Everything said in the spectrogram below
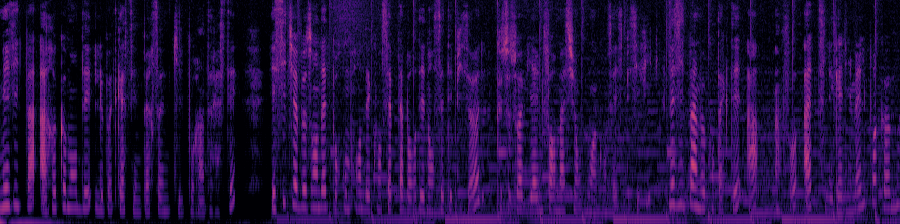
N'hésite pas à recommander le podcast à une personne qui pourrait intéresser. Et si tu as besoin d'aide pour comprendre les concepts abordés dans cet épisode, que ce soit via une formation ou un conseil spécifique, n'hésite pas à me contacter à info@legalemail.com.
